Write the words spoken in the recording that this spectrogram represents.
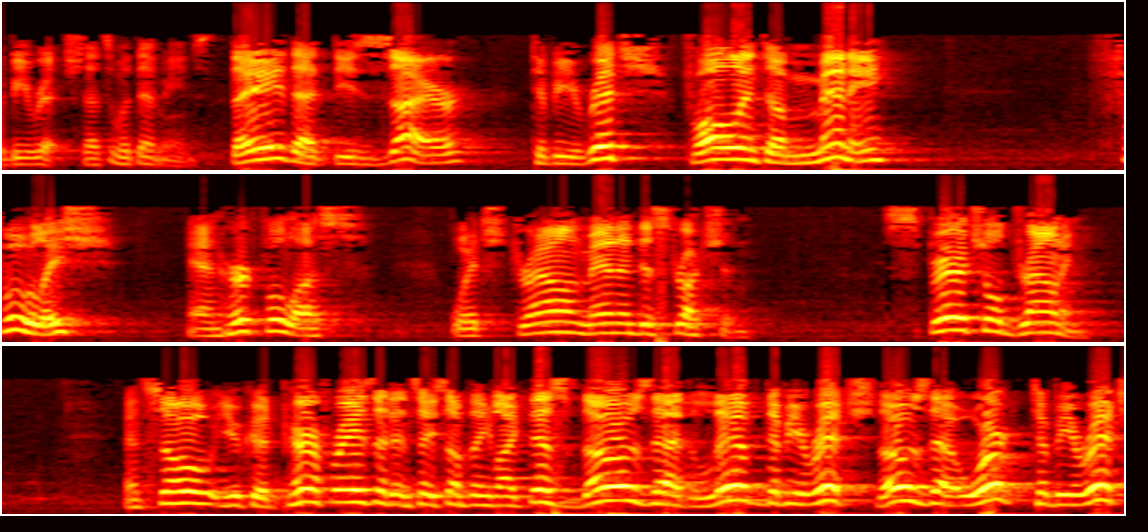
to be rich. That's what that means. They that desire to be rich fall into many foolish and hurtful lusts which drown men in destruction. Spiritual drowning. And so you could paraphrase it and say something like this, those that live to be rich, those that work to be rich,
